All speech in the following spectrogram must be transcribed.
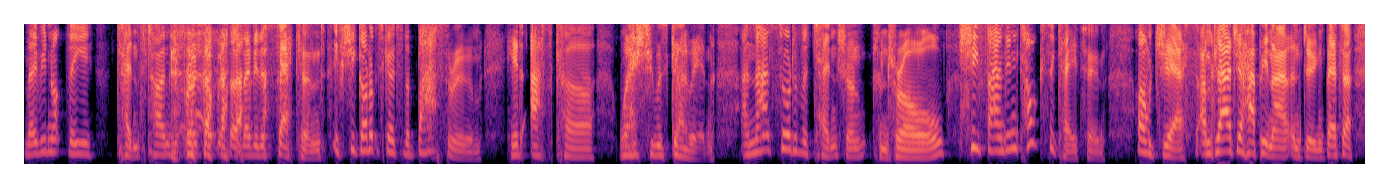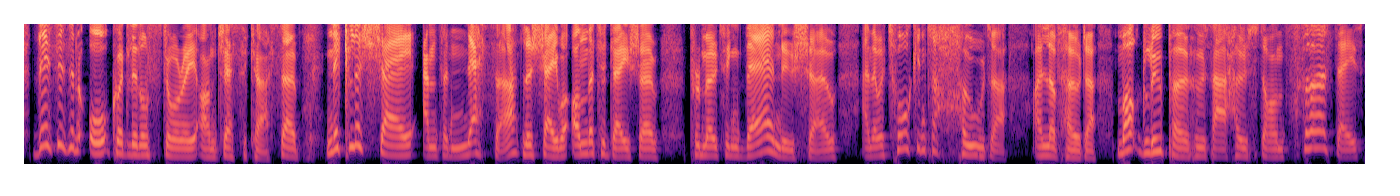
maybe not the 10th time he broke up with her, maybe the second, if she got up to go to the bathroom, he'd ask her where she was going. And that sort of attention, control, she found intoxicating. Oh, Jess, I'm glad you're happy now and doing better. This is an awkward little story on Jessica. So, Nick Lachey and Vanessa Lachey were on the Today Show promoting their new show, and they were talking to Hoda I love Hoda. Mark Lupo, who's our host on Thursdays,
